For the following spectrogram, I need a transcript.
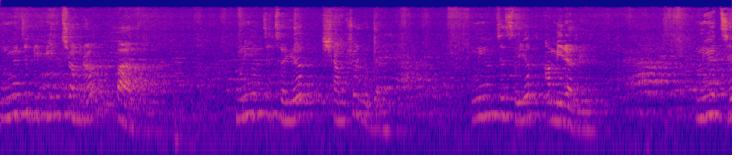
উনি হচ্ছে বিপিন চন্দ্র পাল। উনি হচ্ছে সৈয়দ শামসুল হুদা উনি হচ্ছে সৈয়দ আমির আলী। উনি হচ্ছে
